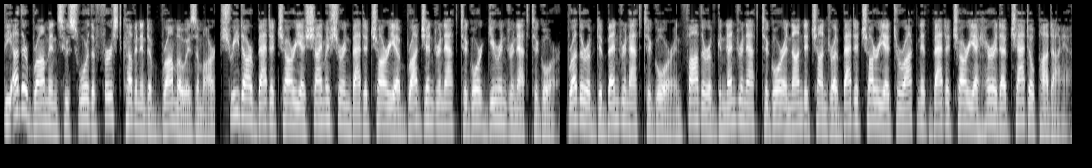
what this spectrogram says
The other Brahmins who swore the first covenant of Brahmoism are, Sridhar Bhattacharya Shaimasharan Bhattacharya Brajendranath Tagore Girindranath Tagore, brother of Debendranath Tagore and father of Ganendranath Tagore Anandachandra Bhattacharya Taraknath Bhattacharya Haridev Chattopadhyaya,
